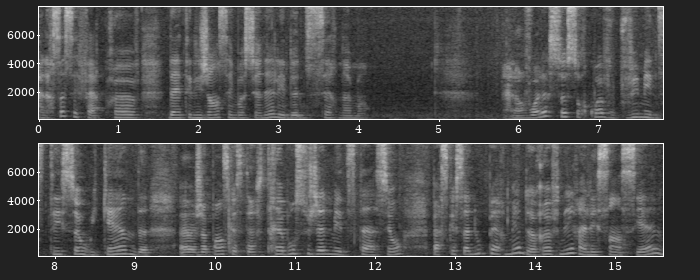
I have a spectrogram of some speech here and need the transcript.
Alors ça, c'est faire preuve d'intelligence émotionnelle et de discernement. Alors voilà ce sur quoi vous pouvez méditer ce week-end. Euh, je pense que c'est un très beau sujet de méditation parce que ça nous permet de revenir à l'essentiel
